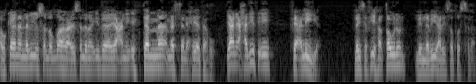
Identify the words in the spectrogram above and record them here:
أو كان النبي صلى الله عليه وسلم إذا يعني اهتم مس لحيته. يعني أحاديث إيه؟ فعلية. ليس فيها قول للنبي عليه الصلاة والسلام.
